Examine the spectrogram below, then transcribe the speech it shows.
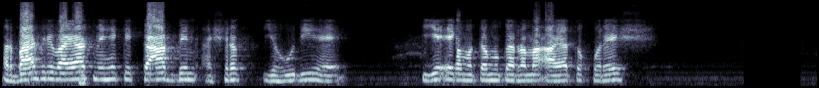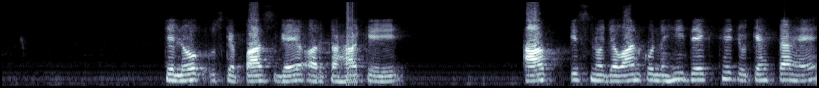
اور بعض روایات میں ہے کہ کاب بن اشرف یہودی ہے۔ یہ ایک مکہ مکرمہ آیا تو قریش کے لوگ اس کے پاس گئے اور کہا کہ آپ اس نوجوان کو نہیں دیکھتے جو کہتا ہے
